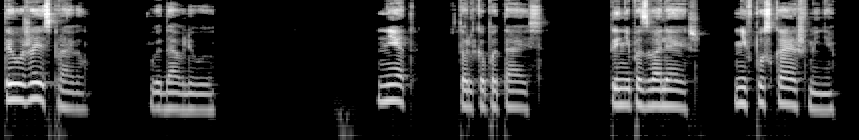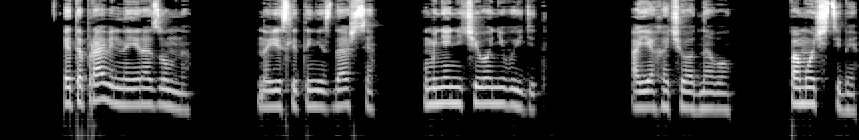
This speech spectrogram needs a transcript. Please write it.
Ты уже исправил. Выдавливаю. Нет, только пытаюсь. Ты не позволяешь, не впускаешь меня. Это правильно и разумно. Но если ты не сдашься, у меня ничего не выйдет. А я хочу одного. Помочь тебе.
